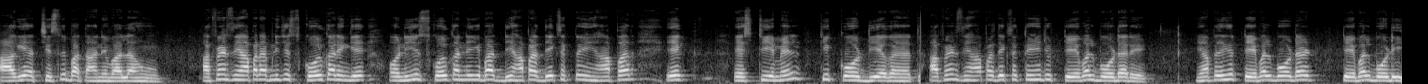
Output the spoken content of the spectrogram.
आगे अच्छे से बताने वाला हूँ। अब फ्रेंड्स, यहाँ पर आप नीचे स्क्रॉल करेंगे, और नीचे स्क्रॉल करने के बाद यहाँ पर देख सकते हैं, यहाँ पर एक एस की कोड दिया गया था आप फ्रेंड्स यहाँ पर देख सकते हैं जो टेबल बॉर्डर है। यहाँ पर देखिए टेबल बॉर्डर टेबल बॉडी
